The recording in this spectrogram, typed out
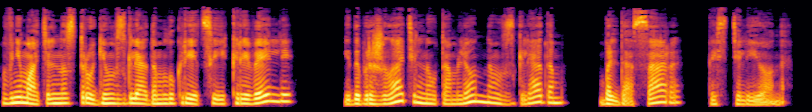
внимательно строгим взглядом Лукреции Кривелли и доброжелательно утомленным взглядом Бальдасара Кастильоне.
